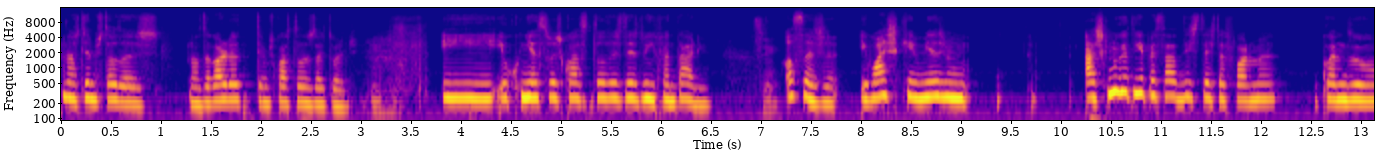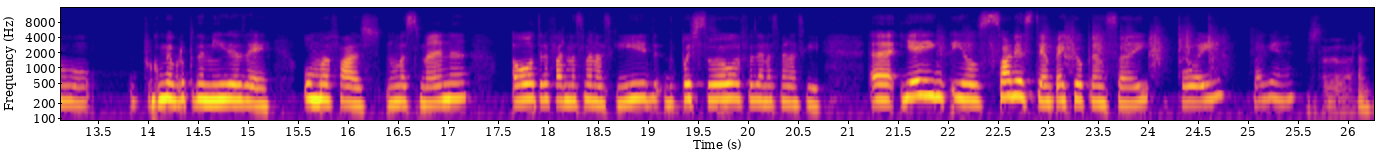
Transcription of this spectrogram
nós temos todas. Nós agora temos quase todas 18 anos. uhum. E eu conheço-as quase todas desde o infantário. Sim. Ou seja, eu acho que é mesmo. Acho que nunca tinha pensado disto desta forma quando. Porque o meu grupo de amigas é uma faz numa semana, a outra faz na semana a seguir, depois sou eu a fazer na semana a seguir. Ah, e é, eu, só nesse tempo é que eu pensei. Oi, vai ver, né? História a dar. Pronto.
